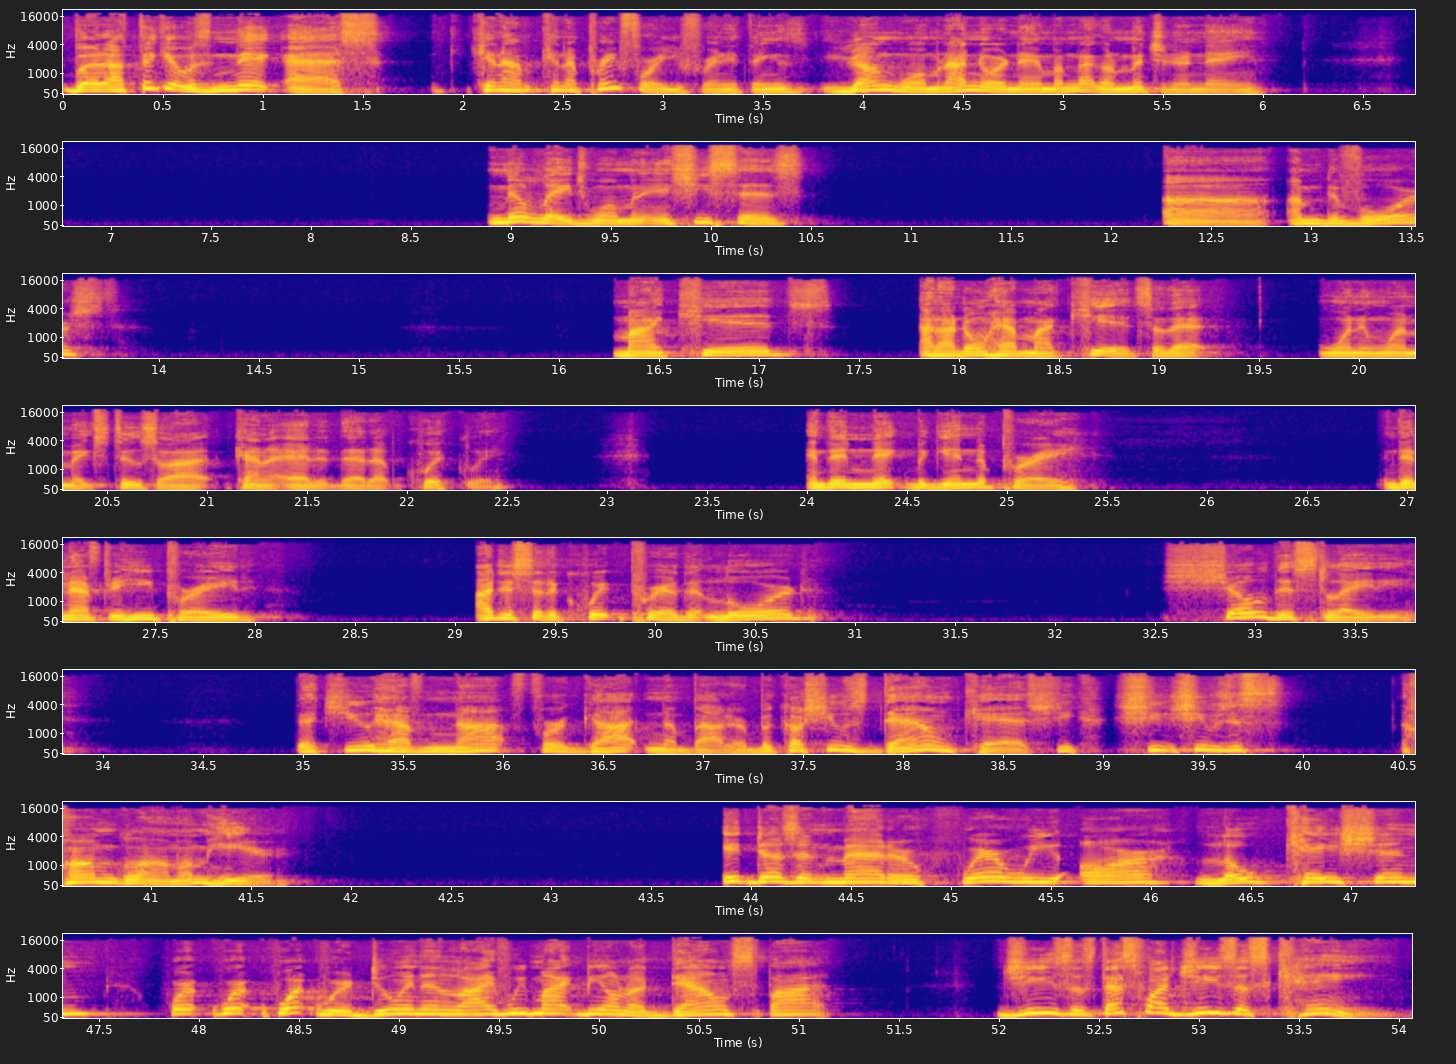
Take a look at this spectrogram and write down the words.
But I think it was Nick asked, "Can I can I pray for you for anything?" This young woman, I know her name. I'm not going to mention her name. Middle-aged woman, and she says, uh, "I'm divorced. My kids and I don't have my kids, so that one and one makes two, so I kind of added that up quickly. And then Nick began to pray. And then after he prayed, I just said a quick prayer that, Lord, show this lady that you have not forgotten about her because she was downcast. She, she, she was just humglum, I'm here. It doesn't matter where we are, location, where, where, what we're doing in life. We might be on a down spot. Jesus, that's why Jesus came.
